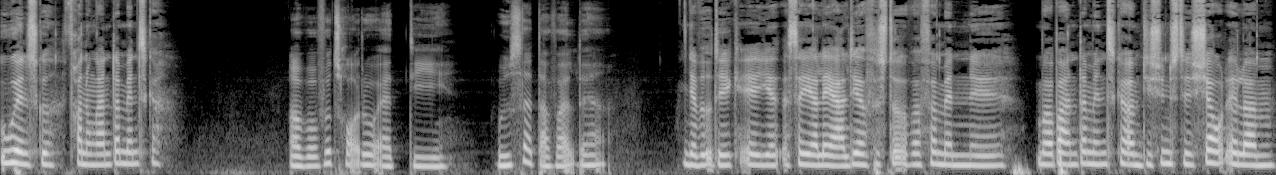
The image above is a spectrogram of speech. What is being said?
uønsket fra nogle andre mennesker. Og hvorfor tror du, at de udsatte dig for alt det her? Jeg ved det ikke. Øh, jeg, altså, jeg lærer aldrig at forstå, hvorfor man øh, mobber andre mennesker. Om de synes, det er sjovt, eller om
